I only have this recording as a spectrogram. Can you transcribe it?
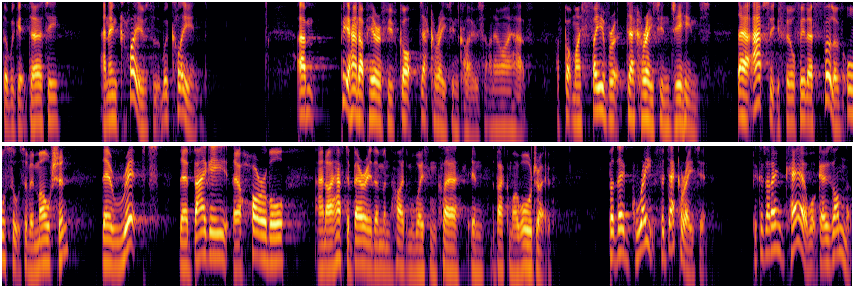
that would get dirty, and then clothes that were clean. Um, put your hand up here if you've got decorating clothes. I know I have. I've got my favorite decorating jeans. They are absolutely filthy. They're full of all sorts of emulsion. They're ripped, they're baggy, they're horrible, and I have to bury them and hide them away from Claire in the back of my wardrobe. But they're great for decorating because I don't care what goes on them.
